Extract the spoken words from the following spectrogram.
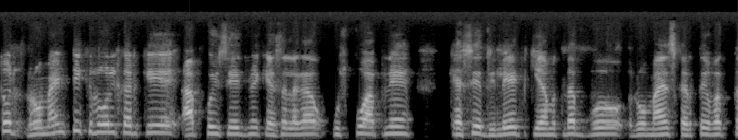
तो रोमांटिक रोल करके आपको इस एज में कैसा लगा? उसको आपने कैसे रिलेट किया? मतलब वो रोमांस करते वक्त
